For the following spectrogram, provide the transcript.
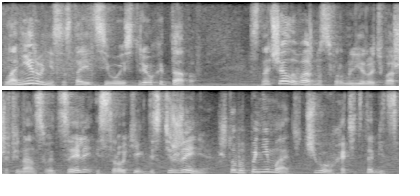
Планирование состоит всего из трех этапов – Сначала важно сформулировать ваши финансовые цели и сроки их достижения, чтобы понимать, чего вы хотите добиться.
